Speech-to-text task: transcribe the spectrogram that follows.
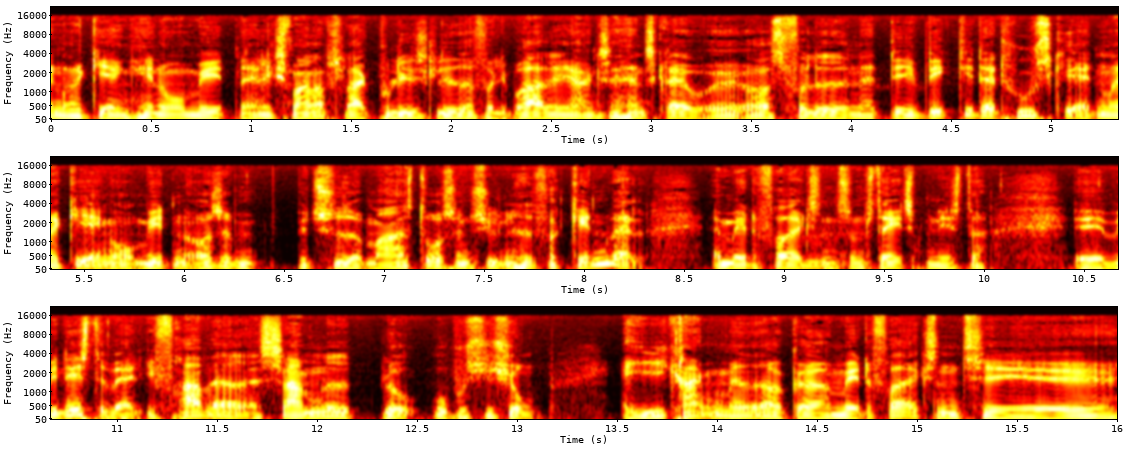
en regering hen over midten. Alex Vanopslag, politisk leder for Liberale Alliance, han skrev øh, også forleden, at det er vigtigt at huske, at en regering over midten også betyder meget stor sandsynlighed for genvalg af Mette Frederiksen mm. som statsminister. Øh, ved næste valg i fraværet af samlet blå opposition, er I i gang med at gøre Mette Frederiksen til øh,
